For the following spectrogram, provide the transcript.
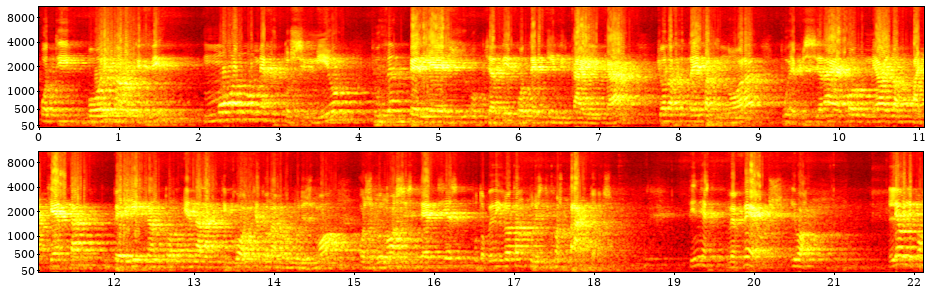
ότι μπορεί να ρωτηθεί μόνο μέχρι το σημείο που δεν περιέχει οποιαδήποτε ειδικά υλικά και όλα αυτά τα είπα την ώρα που επί σειρά ετών μοιάζονταν πακέτα που περιείχαν τον εναλλακτικό και τον αγροτουρισμό ως γνώσεις τέτοιες που το παιδί γινόταν τουριστικός πράκτορας. Την είναι βεβαίως. Λοιπόν, λέω λοιπόν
